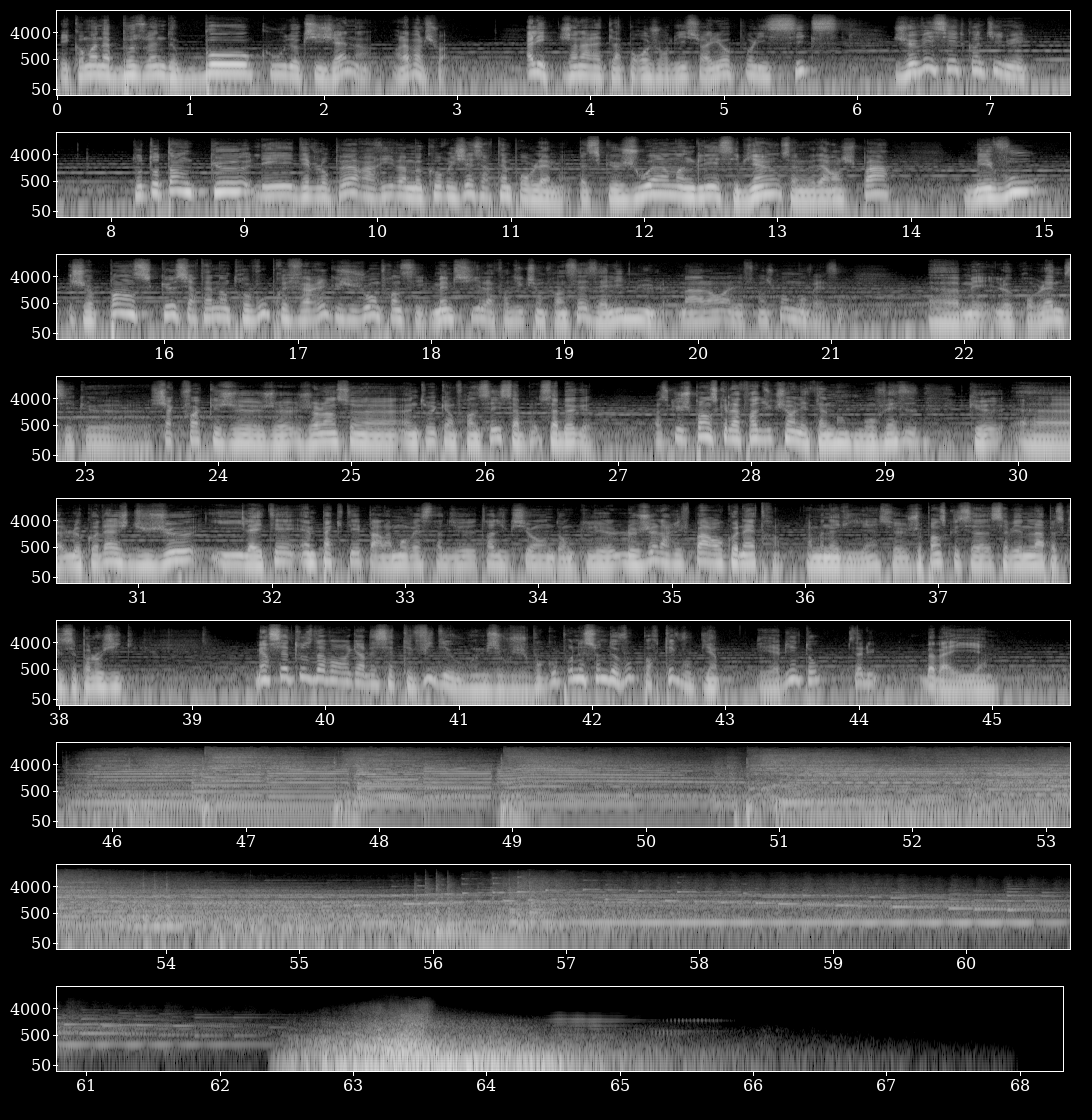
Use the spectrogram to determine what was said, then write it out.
Et comme on a besoin de beaucoup d'oxygène, on n'a pas le choix. Allez, j'en arrête là pour aujourd'hui sur Heliopolis 6. Je vais essayer de continuer. Tout autant que les développeurs arrivent à me corriger certains problèmes. Parce que jouer en anglais, c'est bien, ça ne me dérange pas. Mais vous, je pense que certains d'entre vous préférez que je joue en français. Même si la traduction française, elle est nulle. Mais alors, elle est franchement mauvaise. Euh, mais le problème, c'est que chaque fois que je, lance un, truc en français, ça, ça bug. Parce que je pense que la traduction, elle est tellement mauvaise que euh, le codage du jeu, il a été impacté par la mauvaise tradu- traduction. Donc le, jeu n'arrive pas à reconnaître, à mon avis. hein. Je pense que ça, ça vient de là, parce que c'est pas logique. Merci à tous d'avoir regardé cette vidéo. Amusez-vous beaucoup, prenez soin de vous, portez-vous bien. Et à bientôt. Salut. Bye bye.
